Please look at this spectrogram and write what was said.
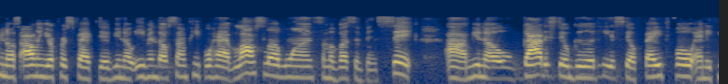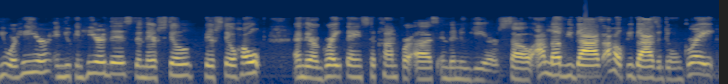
you know, it's all in your perspective. You know, even though some people have lost loved ones, some of us have been sick. Um, you know, God is still good. He is still faithful. And if you are here and you can hear this, then there's still there's still hope, and there are great things to come for us in the new year. So I love you guys. I hope you guys are doing great.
